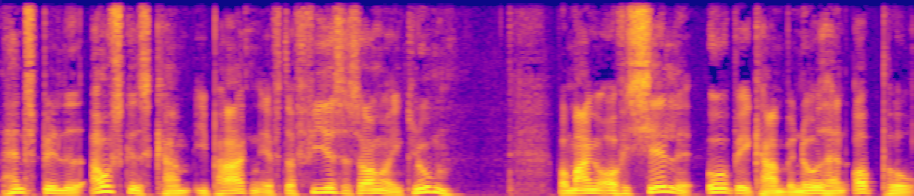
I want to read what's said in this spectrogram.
han spillede afskedskamp i parken efter fire sæsoner i klubben. Hvor mange officielle OB-kampe nåede han op på,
